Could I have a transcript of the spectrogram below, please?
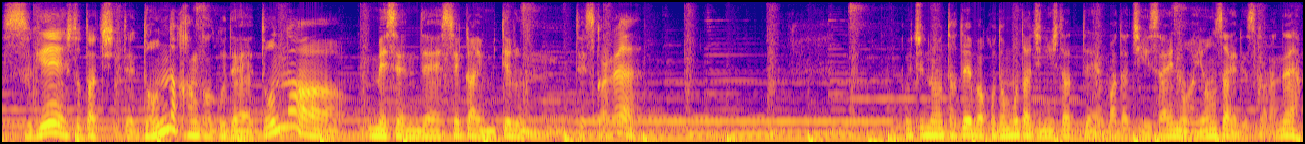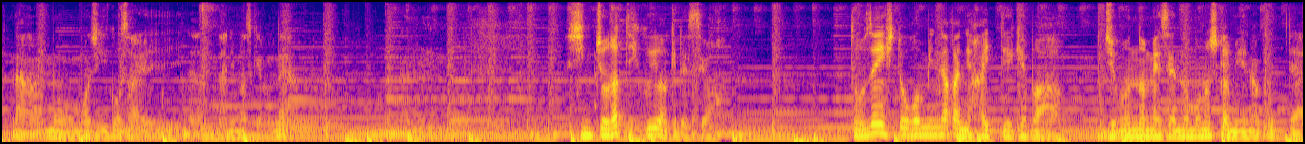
えすげえ人たちってどんな感覚でどんな目線で世界見てるんですかね。うちの例えば子供たちにしたってまだ小さいのは4歳ですからね。あもうもうじき5歳になりますけどね、うん、身長だって低いわけですよ。当然人混みの中に入っていけば自分の目線のものしか見えなくって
